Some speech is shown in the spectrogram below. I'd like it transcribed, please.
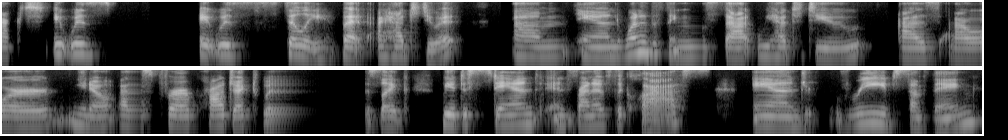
act. It was it was silly but i had to do it. Um, and one of the things that we had to do as our you know as for our project was, was like we had to stand in front of the class and read something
